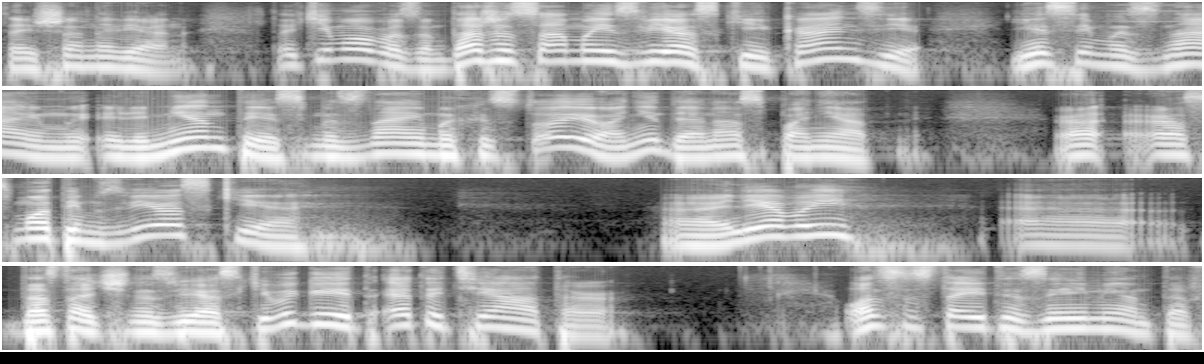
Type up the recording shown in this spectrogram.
Совершенно верно. Таким образом, даже самые зверские канзи, если мы знаем элементы, если мы знаем их историю, они для нас понятны. Рассмотрим зверские. Э, левый, э, достаточно зверский, выглядит, это театр. Он состоит из элементов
